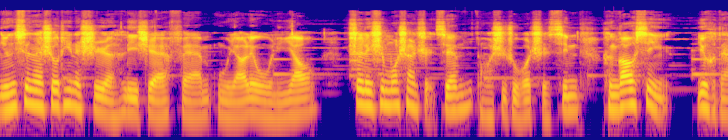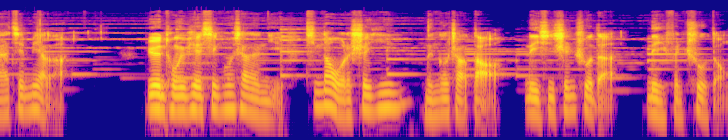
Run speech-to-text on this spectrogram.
您现在收听的是历史 FM 五幺六五零幺，这里是陌上指尖，我是主播池心，很高兴又和大家见面了。愿同一片星空下的你，听到我的声音，能够找到内心深处的那一份触动。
